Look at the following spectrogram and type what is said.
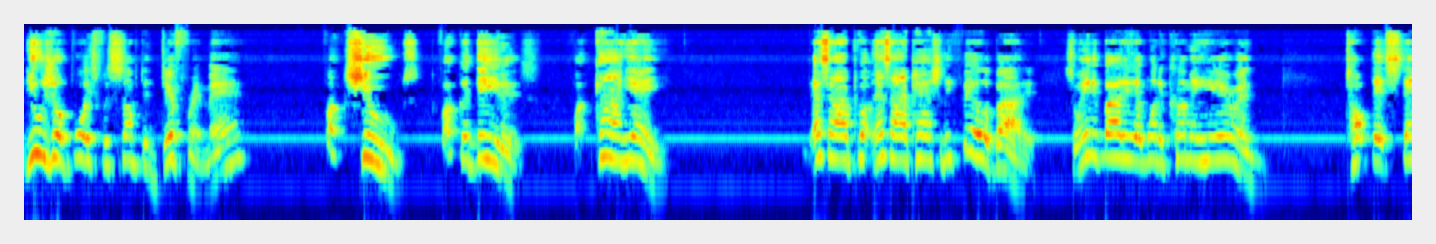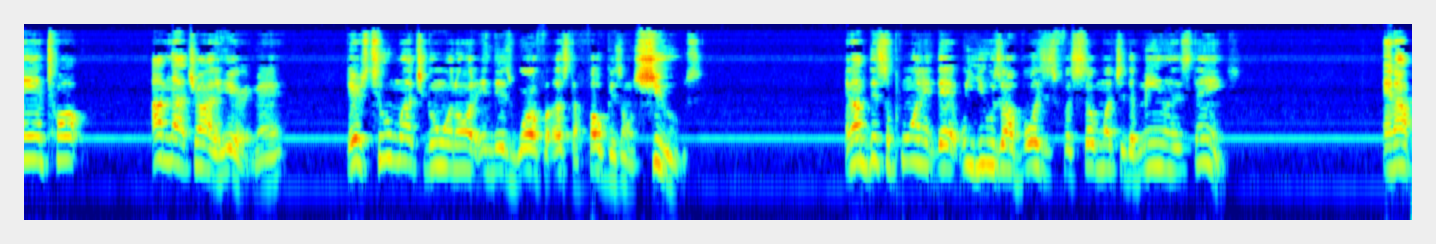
Use your voice for something different, man. Fuck shoes. Fuck Adidas. Fuck Kanye. That's how I, that's how I passionately feel about it. So anybody that want to come in here and talk that stand talk, I'm not trying to hear it, man. There's too much going on in this world for us to focus on shoes. And I'm disappointed that we use our voices for so much of the meaningless things. And I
